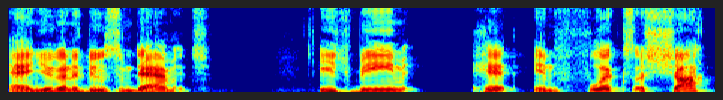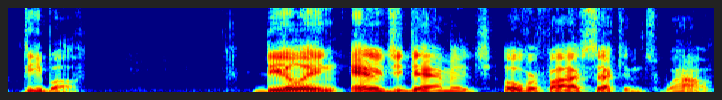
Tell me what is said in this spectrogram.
and you're going to do some damage. Each beam hit inflicts a shock debuff, dealing energy damage over five seconds. Wow.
